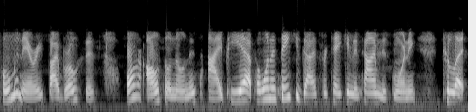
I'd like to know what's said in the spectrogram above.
pulmonary fibrosis, or also known as IPF. I want to thank you guys for taking the time this morning to let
